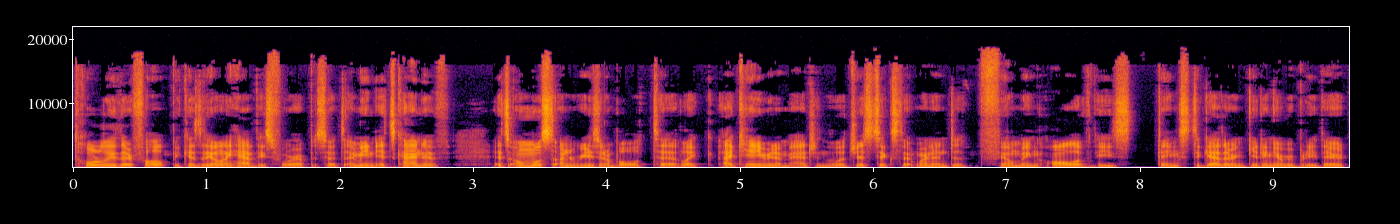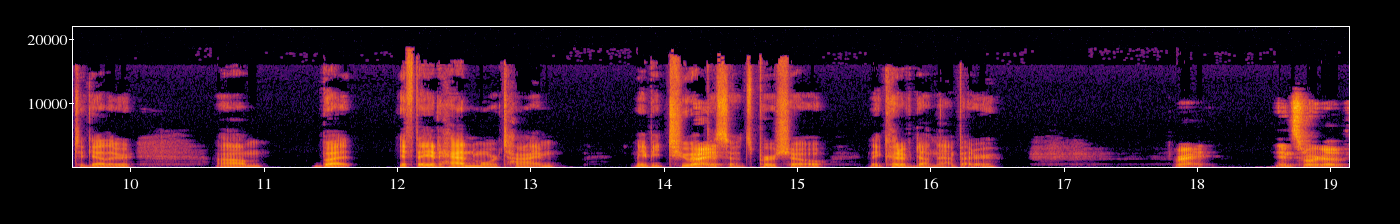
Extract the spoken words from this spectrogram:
totally their fault because they only have these four episodes. I mean, it's kind of it's almost unreasonable to like I can't even imagine the logistics that went into filming all of these things together and getting everybody there together. Um, but if they had had more time, maybe two Right. episodes per show, they could have done that better. Right. And sort of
